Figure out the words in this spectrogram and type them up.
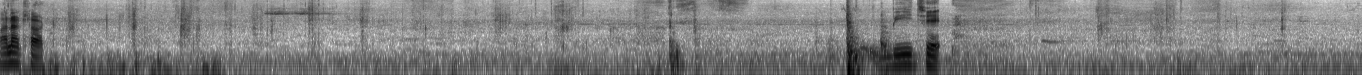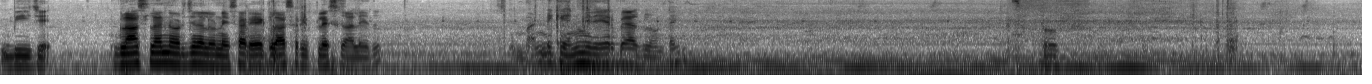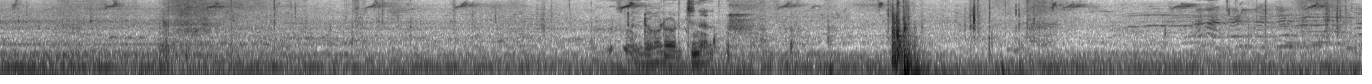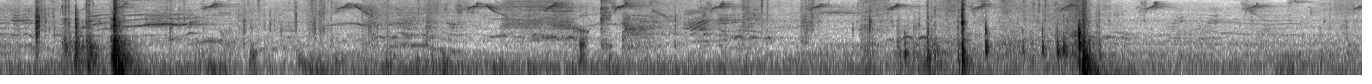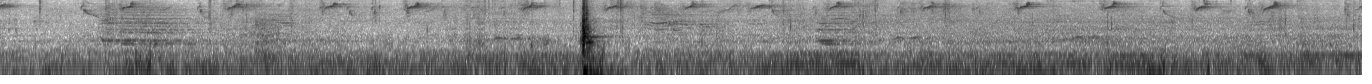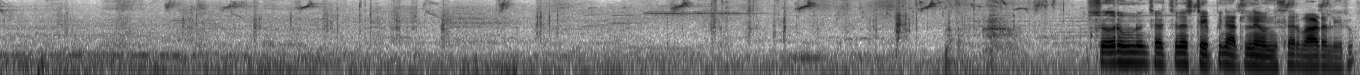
పని అట్లా పట్టు. బీజే. బీజే. గ్లాసులన్నీ ఒరిజినల్ ఉన్నాయి సార్ ఏ గ్లాస్ రీప్లేస్ కాలేదు. బండికి ఎనిమిది ఎయిర్ బ్యాగులు ఉంటాయి. ప్రూఫ్. ఒరిజినల్ ఓకే షోరూమ్ నుంచి వచ్చిన స్టెప్ని అట్లనే ఉంది సార్ వాడలేరు.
